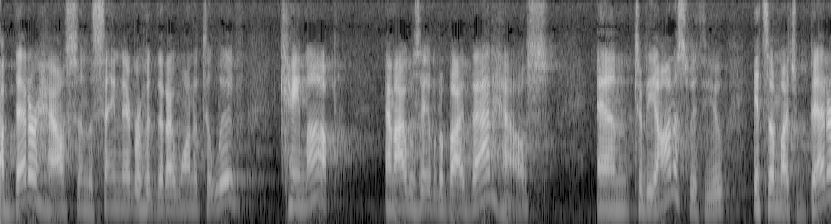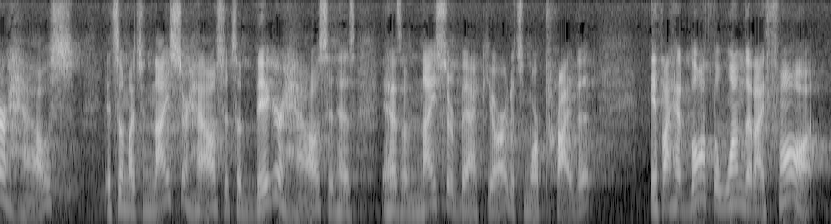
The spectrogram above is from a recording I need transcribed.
a better house in the same neighborhood that I wanted to live came up, and I was able to buy that house. And to be honest with you, it's a much better house it's a much nicer house. It's a bigger house. It has, it has a nicer backyard. It's more private. If I had bought the one that I thought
